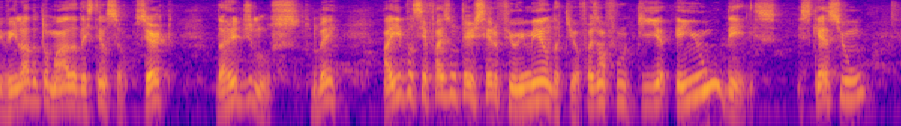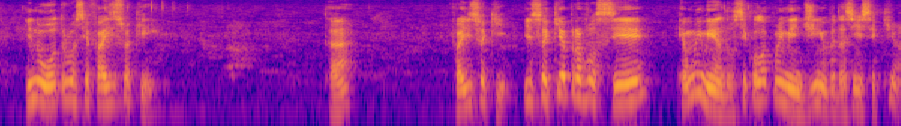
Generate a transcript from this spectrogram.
que vem lá da tomada da extensão, certo? Da rede de luz, tudo bem? Aí você faz um terceiro fio, emenda aqui, ó, faz uma furquia em um deles. Esquece um e no outro você faz isso aqui. Tá? Faz isso aqui. Isso aqui é para você, é uma emenda. Você coloca uma emendinha, um pedacinho esse aqui, ó.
